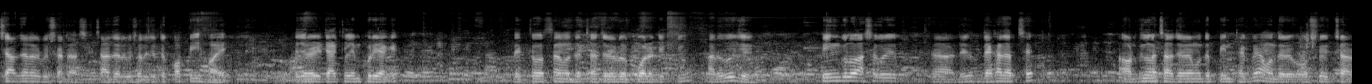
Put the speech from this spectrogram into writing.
চার্জারের বিষয়টা আছে চার্জারের বিষয়টা যদি কপি হয় এই জন্য এটা ক্লেম করি আগে দেখতে পাচ্ছেন আমাদের চার্জারের কোয়ালিটি কি আর ওই যে পিনগুলো আশা করি দেখা যাচ্ছে অরিজিনাল চার্জারের মধ্যে পিন থাকবে আমাদের অবশ্যই চার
